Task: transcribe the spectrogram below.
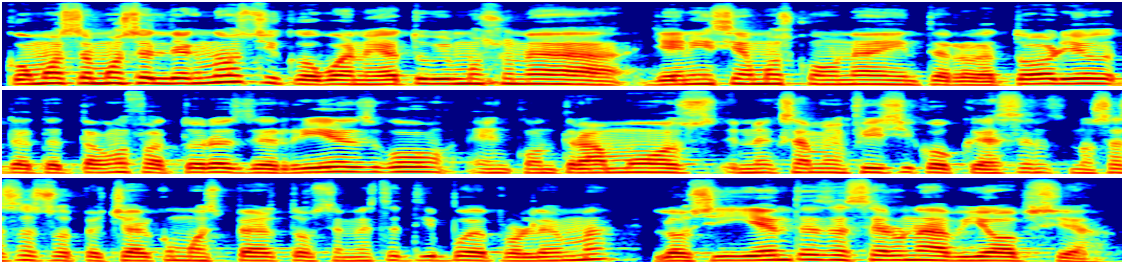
¿cómo hacemos el diagnóstico? Bueno, ya tuvimos una, ya iniciamos con un interrogatorio, detectamos factores de riesgo, encontramos un examen físico que nos hace sospechar como expertos en este tipo de problema, lo siguiente es hacer una biopsia.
